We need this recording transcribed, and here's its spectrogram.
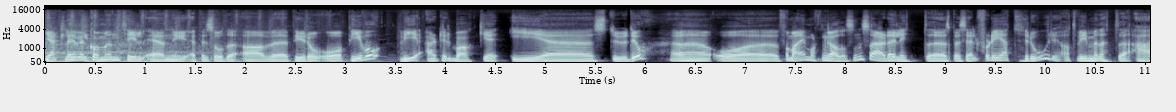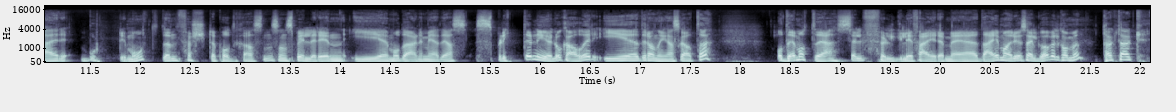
Hjertelig velkommen til en ny episode av Pyro og Pivo. Vi er tilbake i eh, studio. eh, Og for meg, Morten Gallosen, så er det litt eh, spesielt, fordi jeg tror at vi med dette er bortimot den første podkasten som spiller inn i moderne medias splitter nye lokaler i Dronningas gate. Og det måtte jeg selvfølgelig feire med deg, Marius Helgå. Velkommen. Takk, takk.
